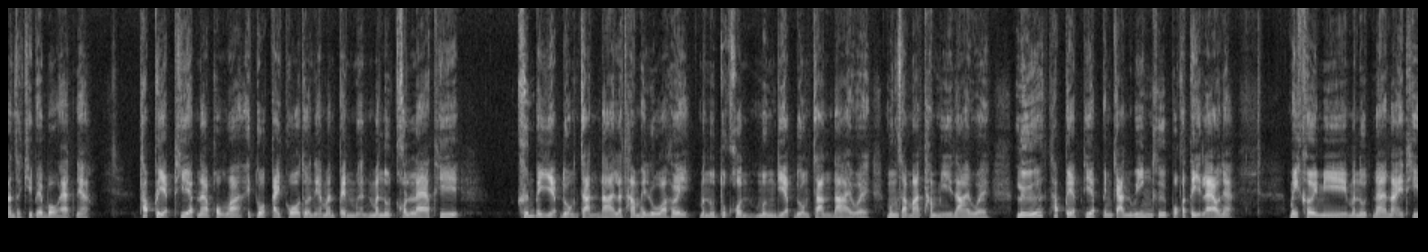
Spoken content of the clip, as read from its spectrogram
unskippable ad เนี้ยถ้าเปรียบเทียบนะ ผมว่าไอ้ตัว GEICO ตัวเนี้ยมันเป็นเหมือนมนุษย์คนแรกที่ ขึ้นไปเหยียบดวงจันทร์ได้แล้วทำให้รู้ว่าเฮ้ย มนุษย์ทุกคนมึงเหยียบดวงจันทร์ได้เว้ยมึงสามารถทำนี้ได้เว้ยหรือถ้าเปรียบเทียบเป็นการวิ่งคือปกติแล้วเนี่ยไม่เคยมีมนุษย์หน้าไหนที่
